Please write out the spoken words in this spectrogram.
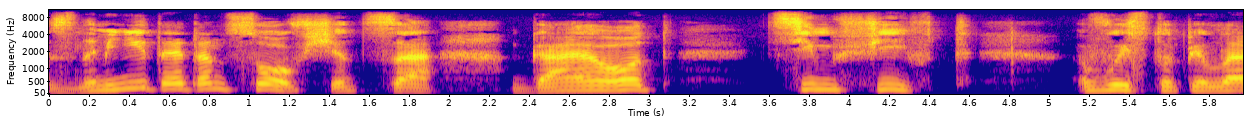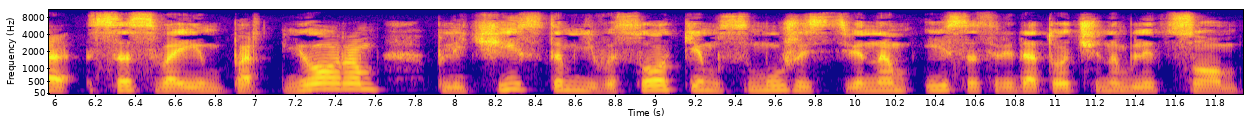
знаменитая танцовщица Гаот Тимфифт выступила со своим партнером, плечистым, невысоким, с мужественным и сосредоточенным лицом.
